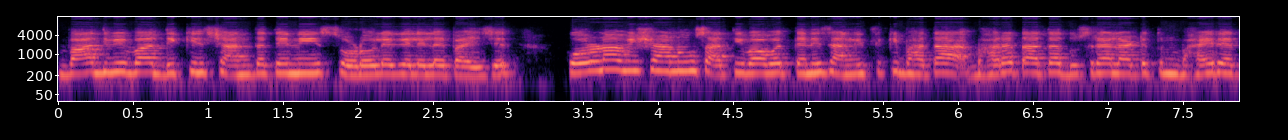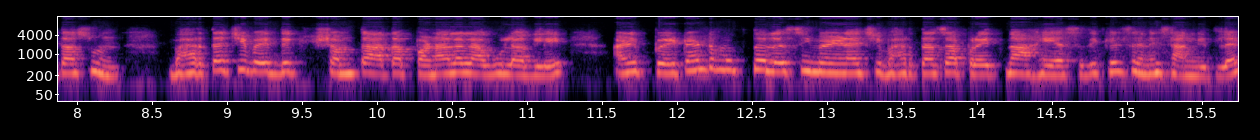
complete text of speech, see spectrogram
वादविवाद देखील शांततेने सोडवले गेलेले पाहिजेत. कोरोना विषाणू साथीबाबत त्यांनी सांगितले की भाता भारत आता दुसऱ्या लाटेतून बाहेर येत असून भारताची वैद्यकीय क्षमता आता पणाला लागू लागली आणि पेटंट मुक्त लसी मिळण्याची भारताचा प्रयत्न आहे असं देखील त्यांनी सांगितलंय.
